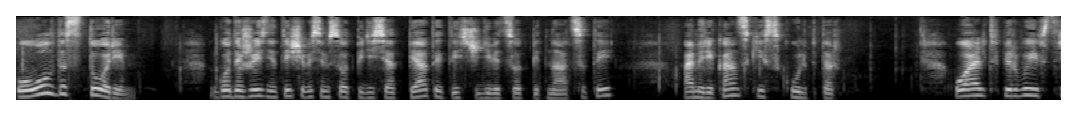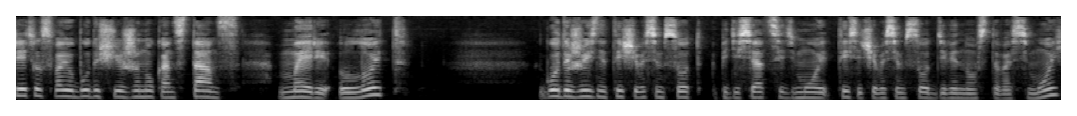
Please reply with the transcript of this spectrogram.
Уолда Стори. Годы жизни 1855-1915. Американский скульптор. Уальд впервые встретил свою будущую жену Констанс Мэри Ллойд, годы жизни 1857-1898,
